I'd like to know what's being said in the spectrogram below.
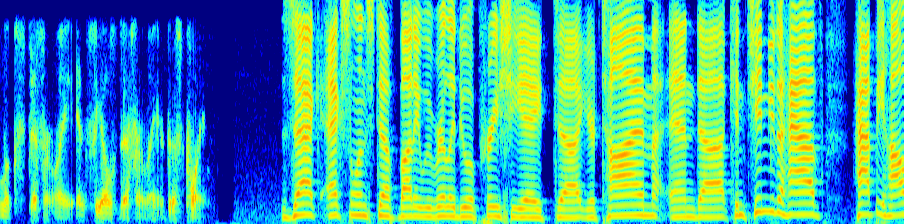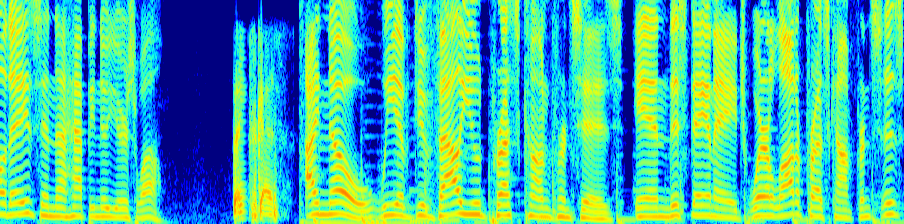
looks differently and feels differently at this point. Zach, excellent stuff, buddy. We really do appreciate uh, your time and uh, continue to have happy holidays and a happy New Year as well. Thanks, guys. I know we have devalued press conferences in this day and age where a lot of press conferences,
